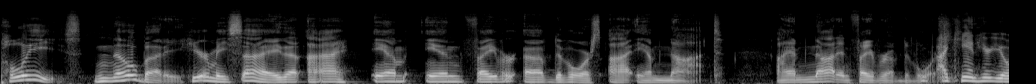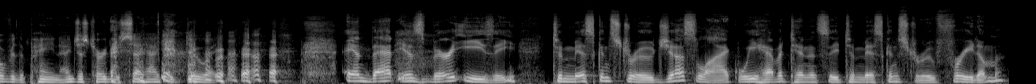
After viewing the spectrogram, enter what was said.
please, nobody hear me say that I am in favor of divorce. I am not. I am not in favor of divorce. I can't hear you over the pain. I just heard you say I could do it. and that is very easy to misconstrue, just like we have a tendency to misconstrue freedom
